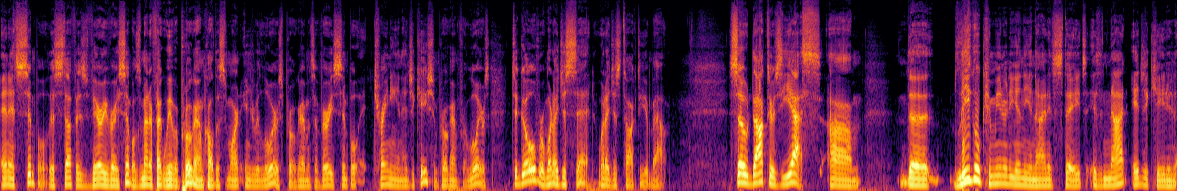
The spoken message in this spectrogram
and it's simple. This stuff is very, very simple. As a matter of fact, we have a program called the Smart Injury Lawyers Program. It's a very simple training and education program for lawyers to go over what I just said, what I just talked to you about. So, doctors, yes, um, the legal community in the United States is not educated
